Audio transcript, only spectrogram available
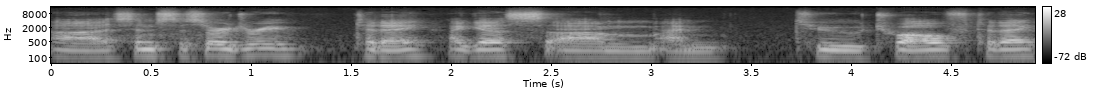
uh, since the surgery today, I guess. Um, I'm 212 today.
